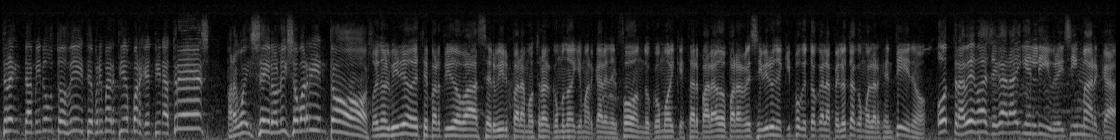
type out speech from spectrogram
30 minutos de este primer tiempo, Argentina 3, Paraguay 0, lo hizo Barrientos. Bueno, el video de este partido va a servir para mostrar cómo no hay que marcar en el fondo, cómo hay que estar parado para recibir un equipo que toca la pelota como el argentino. Otra vez va a llegar alguien libre y sin marca.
